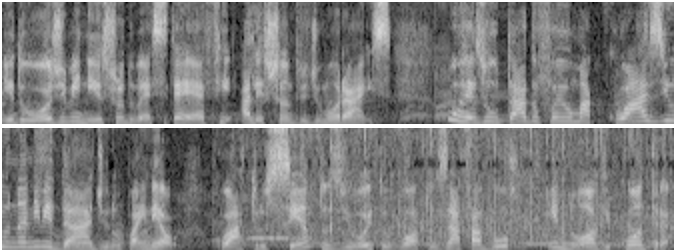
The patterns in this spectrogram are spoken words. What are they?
e do hoje ministro do STF, Alexandre de Moraes. O resultado foi uma quase unanimidade no painel: 408 votos a favor e 9 contra.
